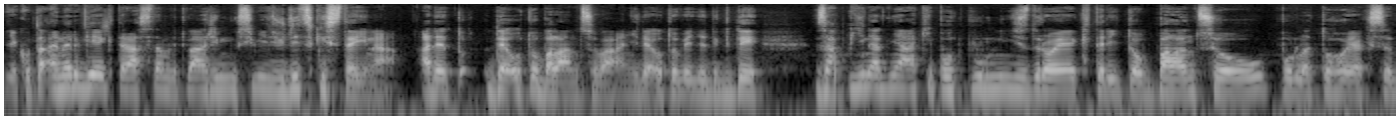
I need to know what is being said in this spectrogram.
jako ta energie, která se tam vytváří, musí být vždycky stejná. A jde, to, jde o to balancování, jde o to vědět, kdy zapínat nějaký podpůrný zdroje, který to balancují podle toho, jak se,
